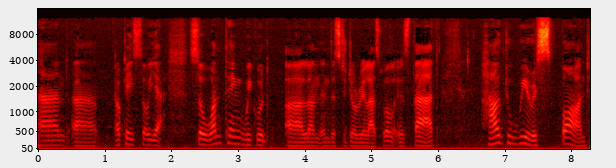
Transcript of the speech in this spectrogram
And uh, okay so yeah. So one thing we could uh, learn in this tutorial as well is that how do we respond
